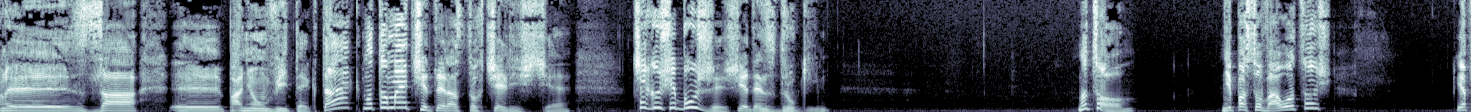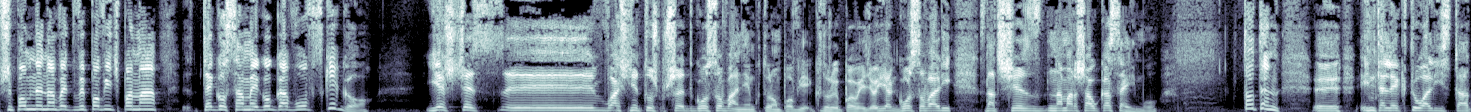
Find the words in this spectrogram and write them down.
Yy, za yy, panią Witek, tak? No to macie teraz co chcieliście. Czego się burzysz jeden z drugim? No co? Nie pasowało coś? Ja przypomnę nawet wypowiedź pana tego samego Gawłowskiego. Jeszcze z, yy, właśnie tuż przed głosowaniem, którą powie, który powiedział, jak głosowali, znaczy się na marszałka Sejmu. To ten y, intelektualista,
